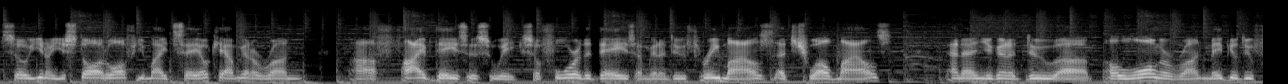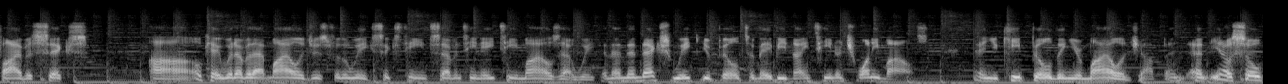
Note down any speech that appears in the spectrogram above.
So you know, you start off. You might say, okay, I'm going to run uh, five days this week. So four of the days I'm going to do three miles. That's 12 miles and then you're going to do uh, a longer run. Maybe you'll do five or six. Uh, okay, whatever that mileage is for the week 16, 17, 18 miles that week. And then the next week you build to maybe 19 or 20 miles. And you keep building your mileage up. And, and you know, so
